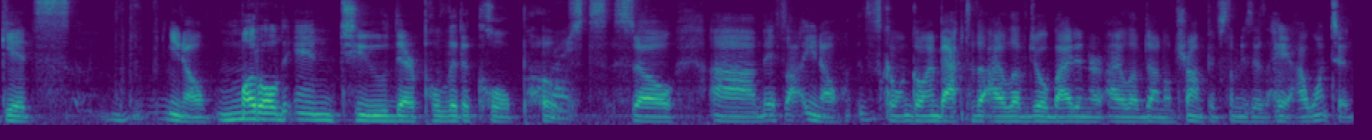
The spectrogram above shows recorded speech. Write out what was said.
gets you know muddled into their political posts right. so um, it's you know it's going going back to the i love joe biden or i love donald trump if somebody says hey i want to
